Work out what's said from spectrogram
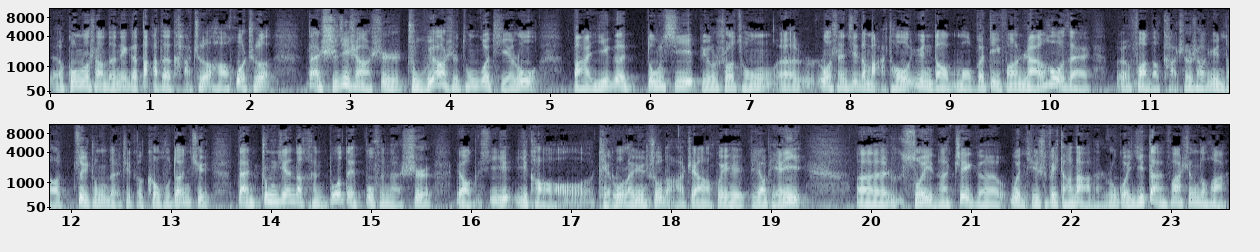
呃，公路上的那个大的卡车哈，货车，但实际上是主要是通过铁路把一个东西，比如说从呃洛杉矶的码头运到某个地方，然后再呃放到卡车上运到最终的这个客户端去。但中间的很多的部分呢，是要依依靠铁路来运输的啊，这样会比较便宜。呃，所以呢，这个问题是非常大的。如果一旦发生的话，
